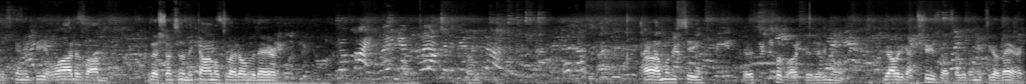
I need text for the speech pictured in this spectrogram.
there's going to be a lot of um, restaurants and the McDonald's right over there. Um, let me see. There's Foot Locker. We already got shoes though, so we don't need to go there.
